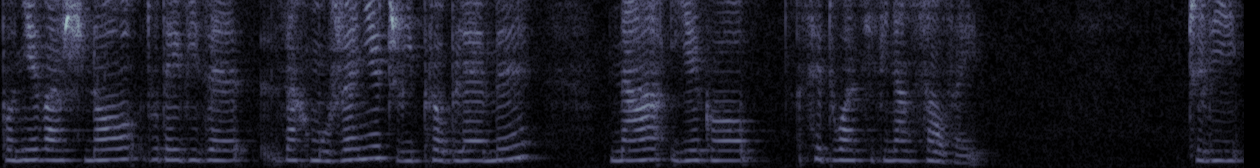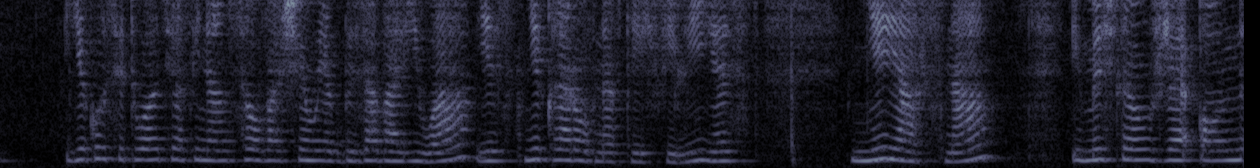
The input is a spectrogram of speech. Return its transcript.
ponieważ no tutaj widzę zachmurzenie, czyli problemy na jego sytuacji finansowej. Czyli jego sytuacja finansowa się jakby zawaliła, jest nieklarowna w tej chwili, jest niejasna i myślę, że on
